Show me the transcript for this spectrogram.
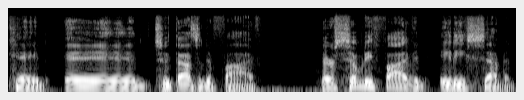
Cain in 2005. They're 75 and 87.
